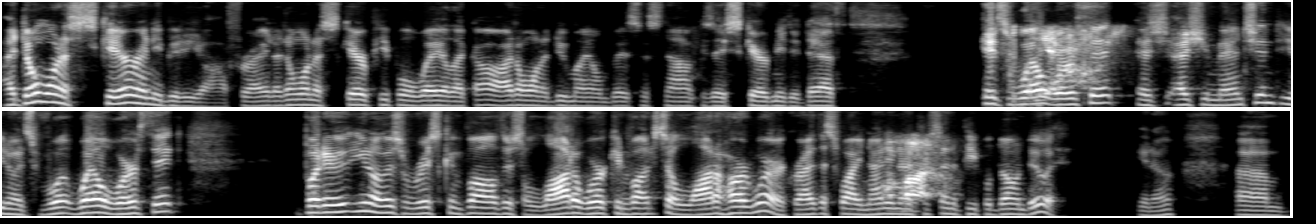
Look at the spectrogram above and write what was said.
I don't want to scare anybody off, right? I don't want to scare people away like, oh, I don't want to do my own business now because they scared me to death. It's well yeah. worth it, as as you mentioned. You know, it's w- well worth it. But it, you know, there's a risk involved. There's a lot of work involved. It's a lot of hard work, right? That's why 99% of people don't do it. You know, um,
